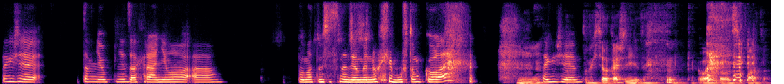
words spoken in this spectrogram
Takže to mě úplně zachránilo a pamatuju si snad jenom jednu chybu v tom kole. Hmm. Takže... To bych chtěl každý, takové kolo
